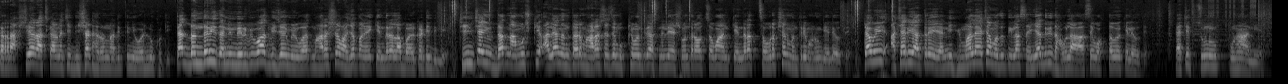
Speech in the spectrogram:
तर राष्ट्रीय राजकारणाची दिशा ठरवणारी ती निवडणूक होती. त्यात दणदणीत आणि निर्विवाद विजय मिळवत महाराष्ट्र भाजपने केंद्राला बळकटी दिली. चीनच्या युद्धात नामुष्की आल्यानंतर महाराष्ट्राचे मुख्यमंत्री असलेले यशवंतराव चव्हाण केंद्रात संरक्षण मंत्री म्हणून गेले होते. त्यावेळी आचार्य यात्रे यांनी हिमालयाच्या मदतीला सह्याद्री धावला असे वक्तव्य केले होते. त्याची चुणूक पुन्हा आली आहे.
